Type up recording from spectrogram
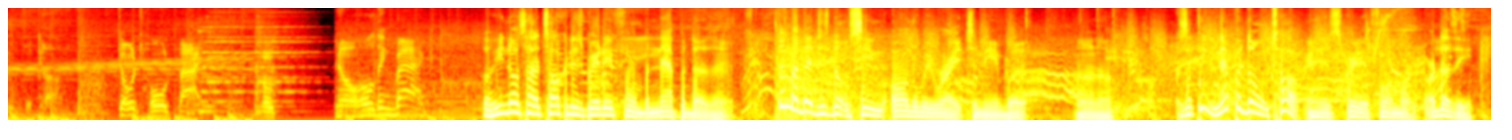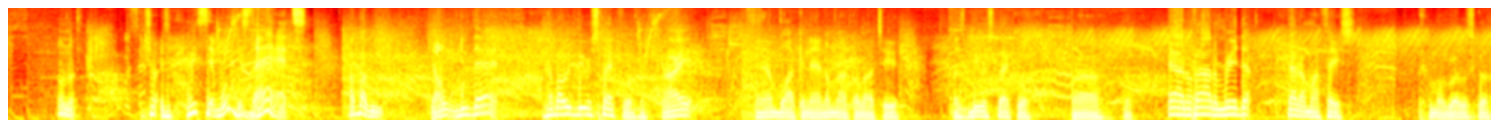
you become. Don't hold back. Oh, No holding back. So he knows how to talk in his Great Ape form, but Nappa doesn't. Something about that just don't seem all the way right to me, but I don't know. Because I think Nappa don't talk in his Great Ape form, or, or does he? I don't know. He said, what was that? How about we don't do that? How about we be respectful? All right? Yeah, I'm blocking that. I'm not gonna lie to you. Let's be respectful. Uh, Adam, him red dot that on my face. Come on, bro. Let's go.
